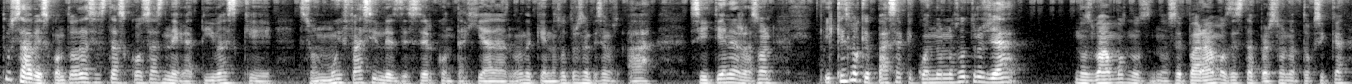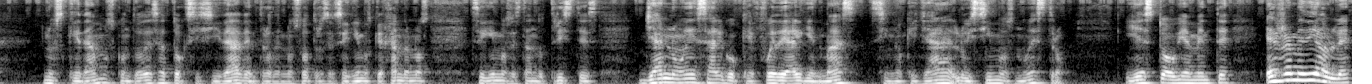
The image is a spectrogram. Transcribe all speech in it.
tú sabes, con todas estas cosas negativas que son muy fáciles de ser contagiadas, ¿no? De que nosotros empecemos, ah, sí, tienes razón. ¿Y qué es lo que pasa? Que cuando nosotros ya nos vamos, nos, nos separamos de esta persona tóxica, nos quedamos con toda esa toxicidad dentro de nosotros, seguimos quejándonos, seguimos estando tristes, ya no es algo que fue de alguien más, sino que ya lo hicimos nuestro. Y esto obviamente es remediable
